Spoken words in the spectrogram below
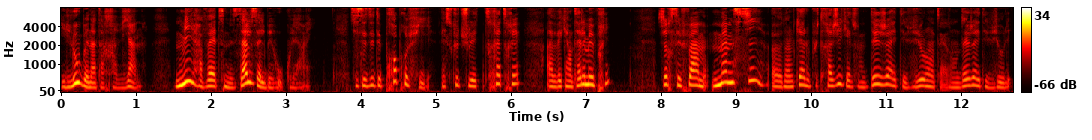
Ilou benatachavian, mi havet Si c'était tes propres filles, est-ce que tu les traiterais avec un tel mépris? Sur ces femmes, même si, euh, dans le cas le plus tragique, elles ont déjà été violentes, elles ont déjà été violées,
